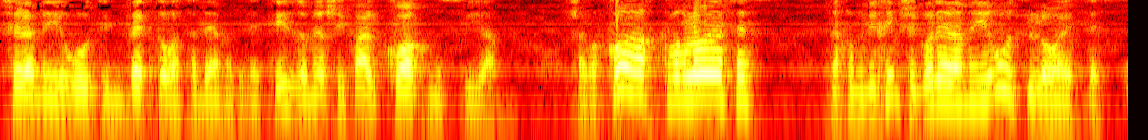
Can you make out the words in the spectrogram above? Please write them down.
של המהירות עם וקטור השדה המגנטי, זה אומר שיפעל כוח מסוים. עכשיו הכוח כבר לא אפס. אנחנו מניחים שגודל המהירות לא אפס,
